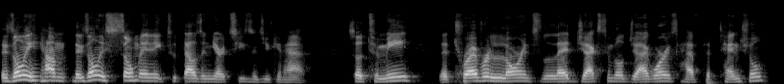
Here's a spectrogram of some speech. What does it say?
there's only how there's only so many 2,000 yard seasons you can have. So to me, the Trevor Lawrence led Jacksonville Jaguars have potential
